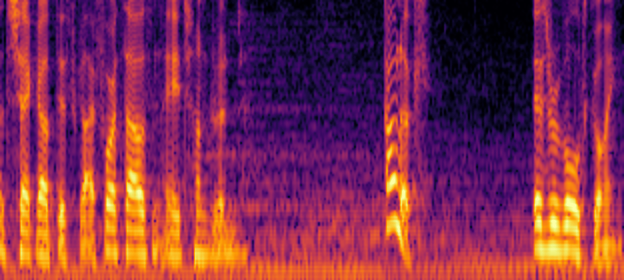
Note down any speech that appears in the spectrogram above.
Let's check out this guy. 4,800. Oh, look. There's revolt going.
